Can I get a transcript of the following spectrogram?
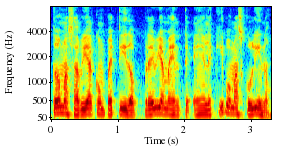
Thomas había competido previamente en el equipo masculino.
